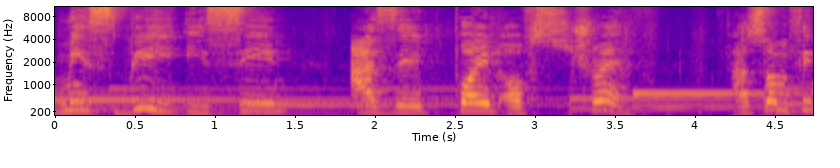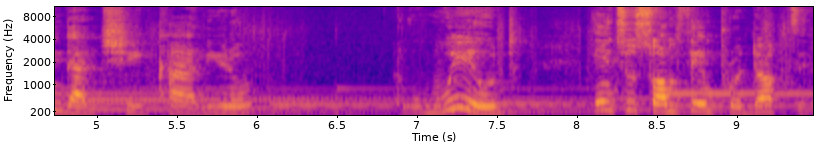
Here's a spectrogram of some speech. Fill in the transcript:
Miss B is seen as a point of strength, as something that she can, you know, wield into something productive.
